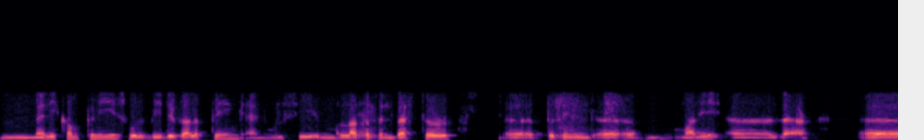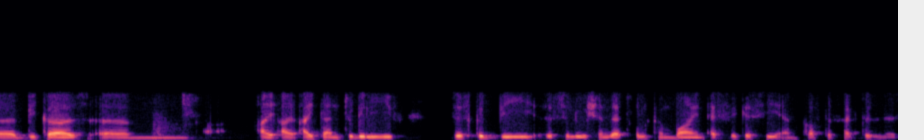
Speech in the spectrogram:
many companies will be developing, and we'll see a lot of investor uh, putting uh, money there because um, I, I, I tend to believe this could be the solution that will combine efficacy and cost effectiveness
